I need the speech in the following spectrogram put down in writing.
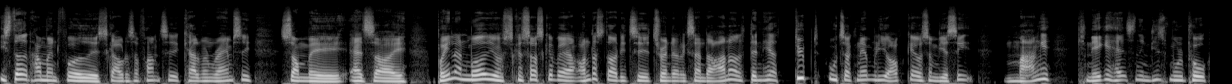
I stedet har man fået øh, scoutet sig frem til Calvin Ramsey, som øh, altså øh, på en eller anden måde jo skal, så skal være understudy til Trent Alexander-Arnold. Den her dybt utaknemmelige opgave, som vi har set mange knække halsen en lille smule på.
